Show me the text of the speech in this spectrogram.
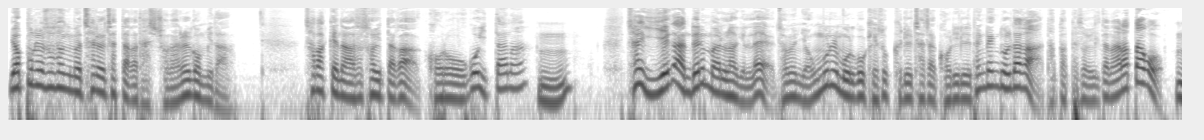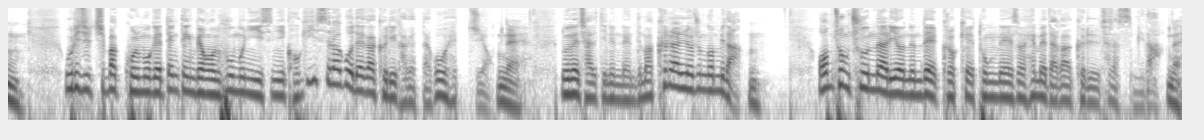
몇 분을 서성이며 차를 찾다가 다시 전화를 겁니다. 차 밖에 나와서 서 있다가 걸어오고 있다나? 음. 잘 이해가 안 되는 말을 하길래 저는 영문을 모르고 계속 그를 찾아 거리를 팽팽 돌다가 답답해서 일단 알았다고 음. 우리 집 집 앞 골목에 땡땡병원 후문이 있으니 거기 있으라고 내가 그리 가겠다고 했지요. 네. 눈에 잘 띄는 랜드마크를 알려준 겁니다. 음. 엄청 추운 날이었는데 그렇게 동네에서 헤매다가 그를 찾았습니다. 네.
